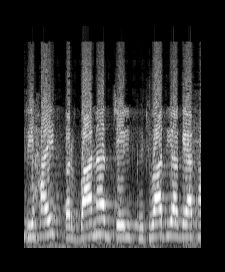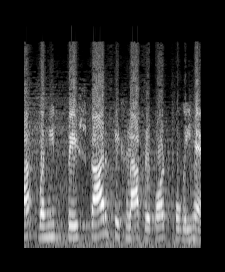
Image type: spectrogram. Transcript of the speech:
रिहाई परवाना जेल भिजवा दिया गया था। वहीं पेशकार के खिलाफ रिपोर्ट हो गई है।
